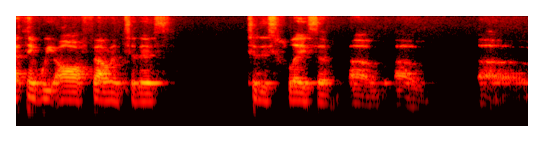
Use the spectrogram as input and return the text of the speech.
I think we all fell into this to this place of of of, of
